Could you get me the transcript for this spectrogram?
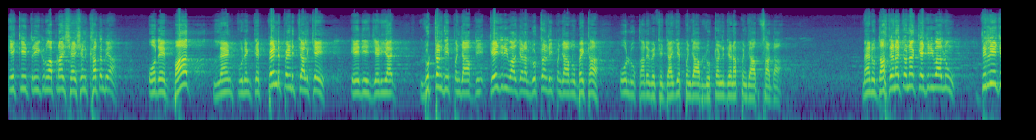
21 ਤਰੀਕ ਨੂੰ ਆਪਣਾ ਸੈਸ਼ਨ ਖਤਮ ਆ। ਉਹਦੇ ਬਾਅਦ ਲੈਂਡ ਪੂਲਿੰਗ ਤੇ ਪਿੰਡ ਪਿੰਡ ਚੱਲ ਕੇ ਇਹਦੀ ਜਿਹੜੀ ਆ ਲੁੱਟਣ ਦੀ ਪੰਜਾਬ ਦੀ, ਕੇਜਰੀਵਾਲ ਜਿਹੜਾ ਲੁੱਟਣ ਲਈ ਪੰਜਾਬ ਨੂੰ ਬੈਠਾ, ਉਹ ਲੋਕਾਂ ਦੇ ਵਿੱਚ ਜਾਈਏ, ਪੰਜਾਬ ਲੁੱਟਣ ਨਹੀਂ ਦੇਣਾ, ਪੰਜਾਬ ਸਾਡਾ। ਮੈਂ ਇਹਨੂੰ ਦੱਸ ਦੇਣਾ ਚਾਹੁੰਦਾ ਕੇਜਰੀਵਾਲ ਨੂੰ ਦਿੱਲੀ 'ਚ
